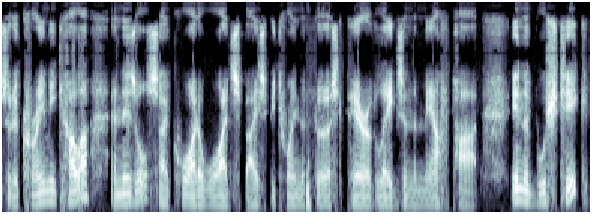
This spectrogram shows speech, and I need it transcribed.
sort of creamy colour and there's also quite a wide space between the first pair of legs and the mouth part. In the bush tick,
